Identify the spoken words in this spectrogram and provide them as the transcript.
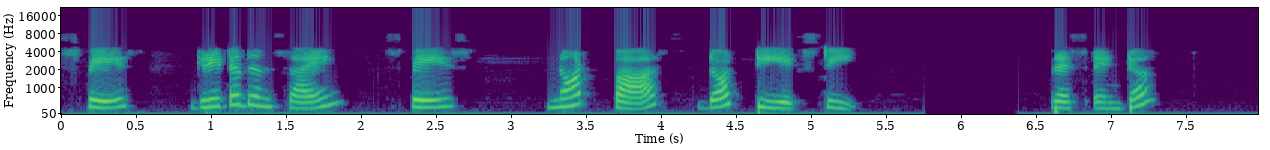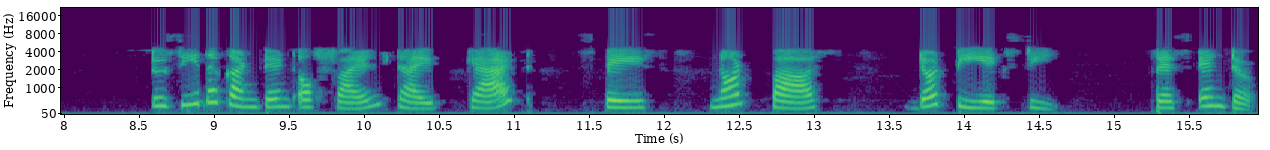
space greater than sign space not pass.txt. Press enter. To see the content of file type cat space notpass.txt. Press enter.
